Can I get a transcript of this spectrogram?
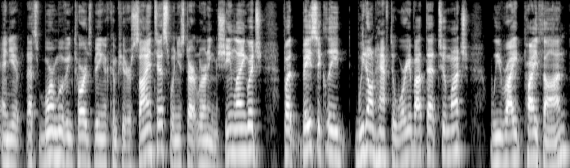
And you, that's more moving towards being a computer scientist when you start learning machine language. But basically, we don't have to worry about that too much. We write Python,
